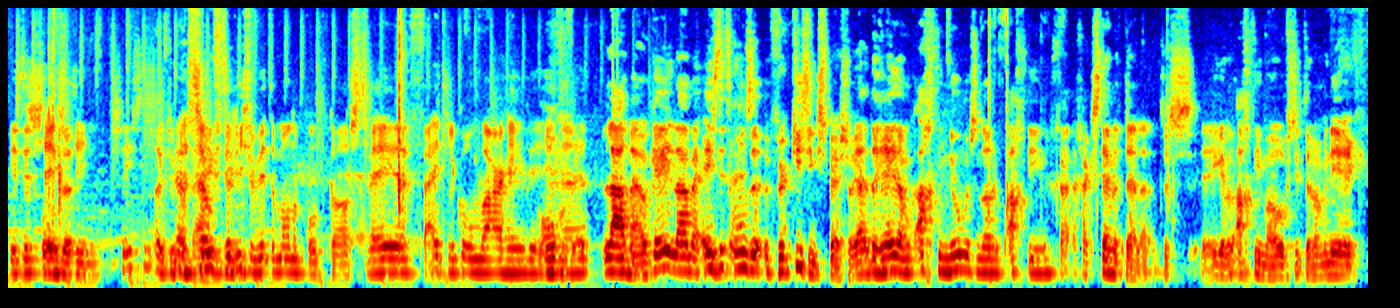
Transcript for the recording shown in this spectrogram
Is dit 17. onze... 17? Oh, Ja, zo de Lieve Witte Mannen podcast. Twee eh, feitelijke onwaarheden in... Eh, Laat mij, oké? Laat mij. Is dit onze verkiezingsspecial? Ja, de reden waarom ik 18 noem is omdat ik op 18 ga, ga ik stemmen tellen. Dus ik heb het 18 in mijn hoofd zitten van wanneer ik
